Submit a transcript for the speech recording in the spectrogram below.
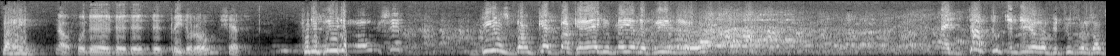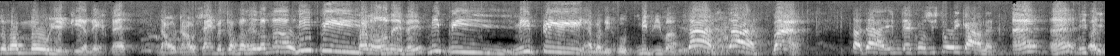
waarheen? Nou, voor de, de, de, de Prix de Rome, chef. Voor de Prix de Rome, zeg. Biels banketbakkerij doet mee aan de Prix de Rome. En dat doet de deur op de toekomst altijd wel mooi een keer dicht, hè. Nou, nou zijn we toch wel helemaal... Miepie! Pardon, nee, babe. Miepie! Miepie! Hebben we niet goed. Miepie wat? Daar, daar. Waar? Nou, daar, in de consistoriekamer. Hè? Hè? Miepie.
